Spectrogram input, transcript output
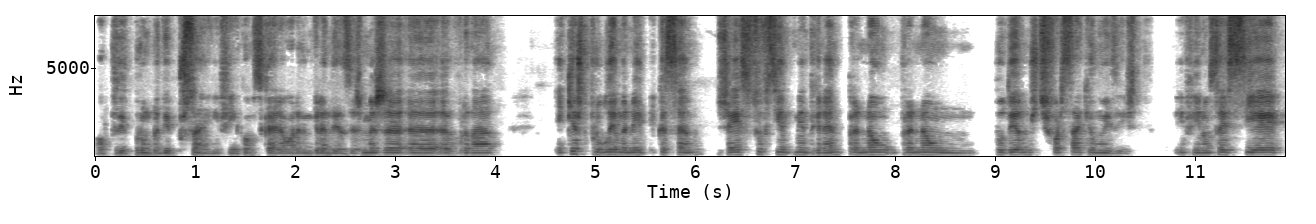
ou perdido por um, perdido por cem, enfim, como se queira a ordem de grandezas. Mas a, a, a, verdade é que este problema na educação já é suficientemente grande para não, para não podermos disfarçar que ele não existe. Enfim, não sei se é.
